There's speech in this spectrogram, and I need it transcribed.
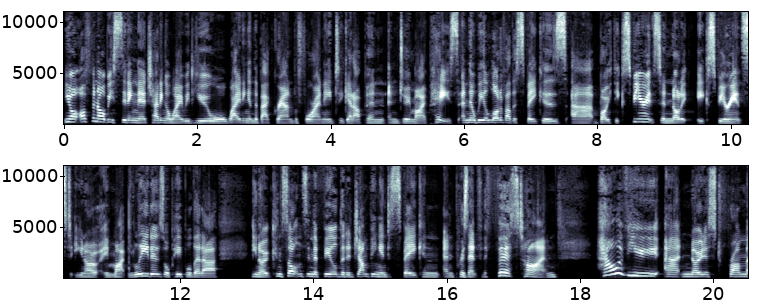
you know, often I'll be sitting there chatting away with you or waiting in the background before I need to get up and, and do my piece. And there'll be a lot of other speakers, uh, both experienced and not experienced. You know, it might be leaders or people that are, you know, consultants in the field that are jumping in to speak and, and present for the first time. How have you uh, noticed from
